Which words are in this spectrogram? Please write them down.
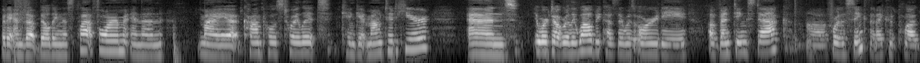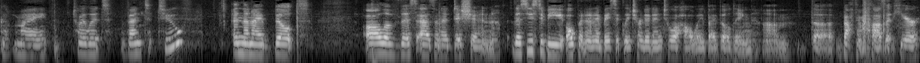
But I ended up building this platform and then my uh, compost toilet can get mounted here. And it worked out really well because there was already a venting stack uh, for the sink that I could plug my toilet vent to. And then I built all of this as an addition. This used to be open and I basically turned it into a hallway by building um, the bathroom closet here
